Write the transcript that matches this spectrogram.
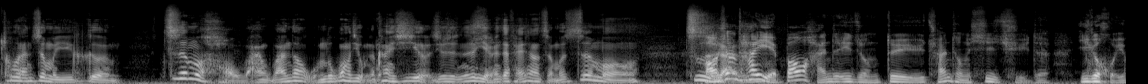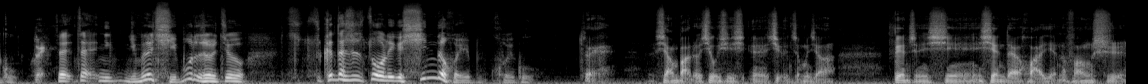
突然这么一个这么好玩，玩到我们都忘记我们在看戏了。就是那个演员在台上怎么这么？好像它也包含着一种对于传统戏曲的一个回顾。对，在在你你们的起步的时候就跟但是做了一个新的回回顾。对，想把这个旧戏呃就怎么讲？变成现现代化一点的方式，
